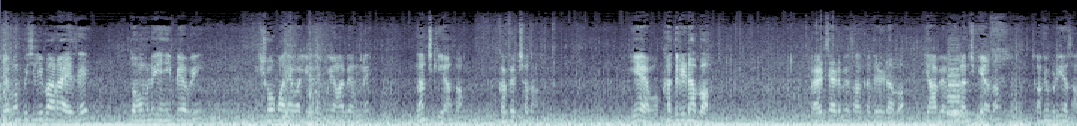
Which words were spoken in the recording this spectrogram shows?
जब हम पिछली बार आए थे तो हमने यहीं पे अभी शॉप आने वाली है। तो यहाँ पे हमने लंच किया था। काफ़ी अच्छा था। ये है वो, खतरी ढाबा। राइट साइड में था खतरी ढाबा। यहाँ पे हमने लंच किया था। काफ़ी बढ़िया था।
